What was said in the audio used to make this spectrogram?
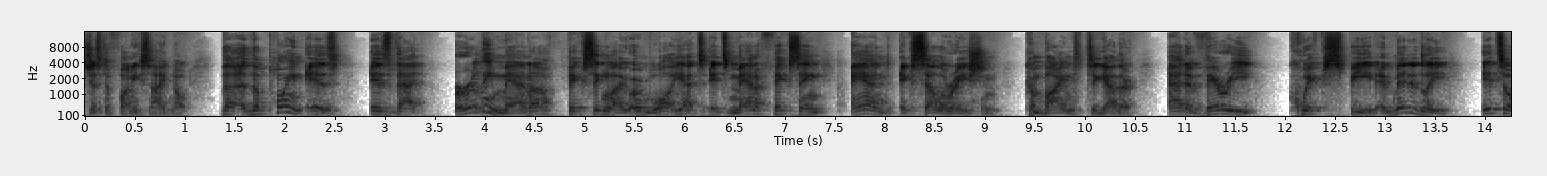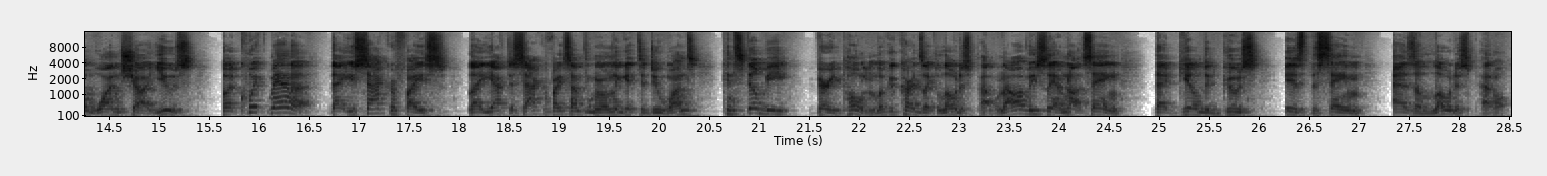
just a funny side note. the The point is, is that early mana fixing like or well yeah it's, it's mana fixing and acceleration combined together at a very quick speed admittedly it's a one shot use but quick mana that you sacrifice like you have to sacrifice something you only get to do once can still be very potent. Look at cards like lotus petal. Now obviously i'm not saying that gilded goose is the same as a lotus petal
